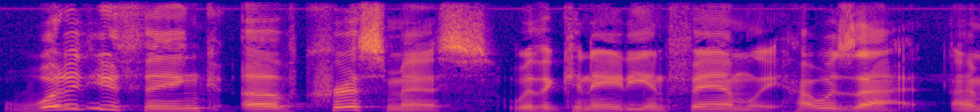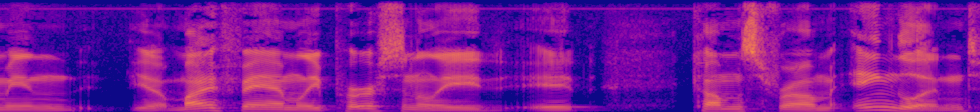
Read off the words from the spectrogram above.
What did you think of Christmas with a Canadian family? How was that? I mean, you know, my family personally, it comes from England.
